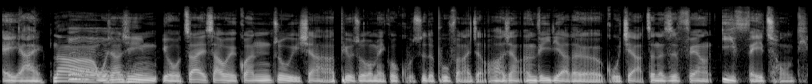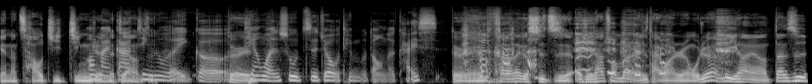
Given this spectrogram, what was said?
AI、嗯。那我相信有在稍微关注一下，譬如说美国股市的部分来讲的话，像 NVIDIA 的股价真的是非常一飞冲天啊，超级惊人的这样子。进入了一个天文数字就听不懂的开始。对，看到那个市值，而且他创办人是台湾人，我觉得很厉害啊。但是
